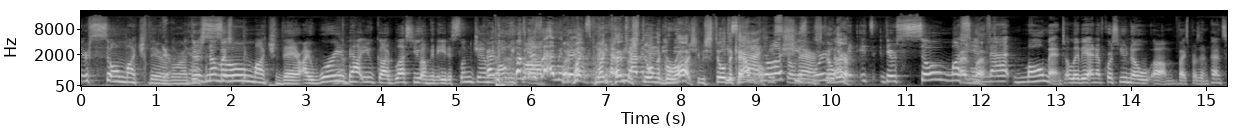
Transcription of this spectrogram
There's so much there, Laura. There's, There's no much- so much there. I worry about you. God bless you. I'm going to eat a Slim Jim while we I was talk. say, I mean, Mike, Mike, Mike Pence was still in the garage. He was still at the He's back. Capitol. He's still she's there. worried Still about- there. I mean, it's, there's so much in that moment, Olivia. And of course, you know um, Vice President Pence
